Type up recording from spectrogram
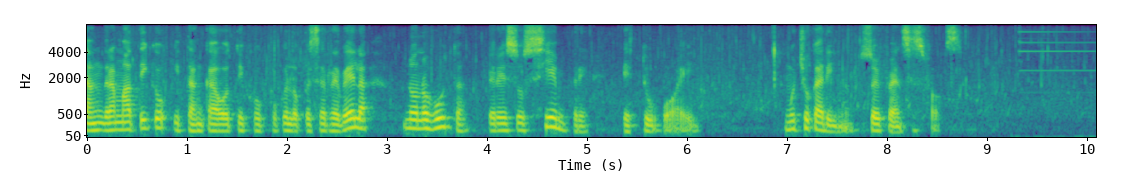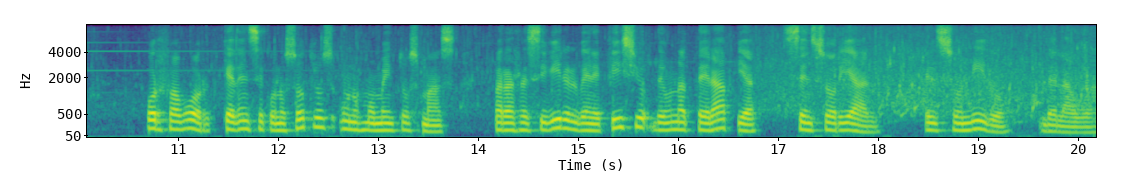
tan dramático y tan caótico, porque lo que se revela no nos gusta, pero eso siempre estuvo ahí. Mucho cariño, soy Francis Fox. Por favor, quédense con nosotros unos momentos más para recibir el beneficio de una terapia sensorial, el sonido del agua.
